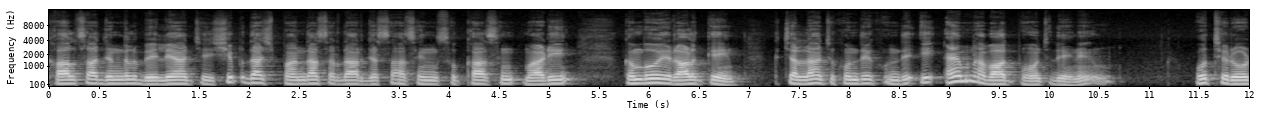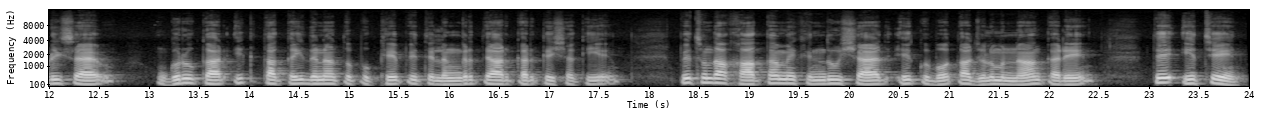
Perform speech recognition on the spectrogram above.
ਖਾਲਸਾ ਜੰਗਲ ਬੇਲਿਆਂ 'ਚ ਸ਼ਿਪਦਸ਼ ਪਾਂਦਾ ਸਰਦਾਰ ਜੱਸਾ ਸਿੰਘ ਸੁੱਖਾ ਸਿੰਘ ਮਾੜੀ ਕੰਬੋਏ ਰਲ ਕੇ ਚੱਲਾਂ 'ਚ ਖੁੰਦੇ ਖੁੰਦੇ ਇਹ ਅਹਿਮਨਾਬਾਦ ਪਹੁੰਚਦੇ ਨੇ। ਉੱਥੇ ਰੋੜੀ ਸਾਹਿਬ ਗੁਰੂ ਘਰ ਇੱਕ ਤਾਂ ਕਈ ਦਿਨਾਂ ਤੋਂ ਭੁੱਖੇ ਪੇ ਤੇ ਲੰਗਰ ਤਿਆਰ ਕਰਕੇ ਛਕੀਏ। ਪਿੱਛੋਂ ਦਾ ਖਾਕਮ ਇੱਕ ਹਿੰਦੂ ਸ਼ਾਇਦ ਇਹ ਕੋਈ ਬਹੁਤਾ ਜ਼ੁਲਮ ਨਾ ਕਰੇ ਤੇ ਇੱਥੇ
